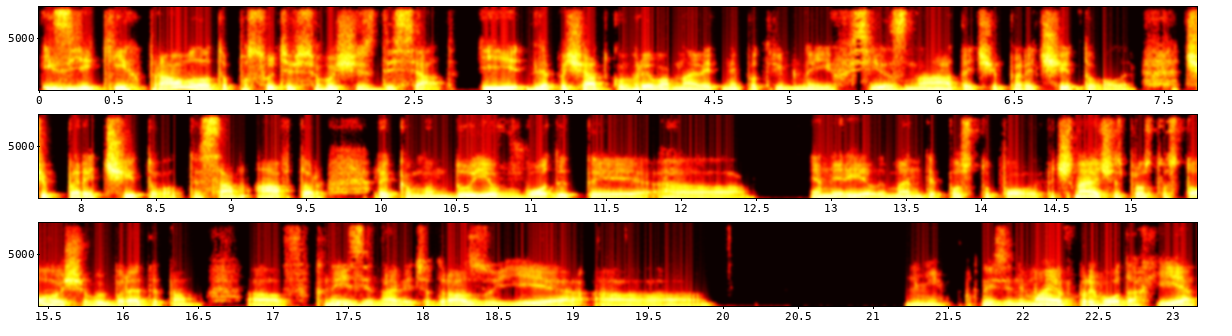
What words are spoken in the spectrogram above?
із яких правила, то по суті всього 60. І для початку гри вам навіть не потрібно їх всі знати, чи перечитували, чи перечитувати. Сам автор рекомендує вводити. NRE елементи поступово, починаючи просто з того, що ви берете там в книзі, навіть одразу є ні, в книзі немає, в пригодах є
